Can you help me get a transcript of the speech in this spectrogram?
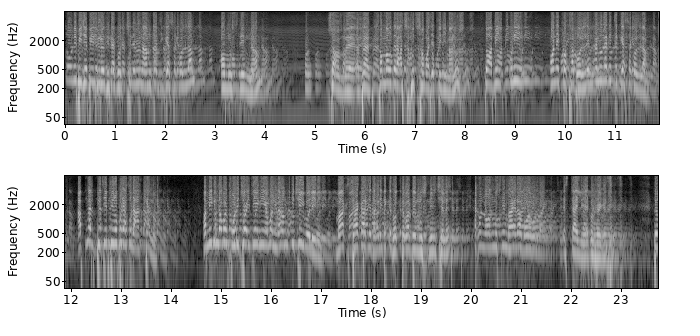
তো উনি বিজেপির বিরোধিতা করছিলেন। নামটা জিজ্ঞাসা করলাম অমুসলিম নাম। আপনার সম্ভবত রাজপুত সমাজের তিনি মানুষ। তো আমি উনি অনেক কথা বললেন আমি ওনাকে জিজ্ঞাসা করলাম আপনার বিজেপির উপরে এত রাগ কেন? আমি কিন্তু আমার পরিচয় দিইনি আমার নাম কিছুই বলিনি। মাস্ক ঢাকা যে দাঁড়িয়ে থেকে ধরতে পারবে মুসলিম ছেলে। এখন নন মুসলিম ভাইরা বড় বড় দাঁড়িয়ে স্টাইলে এখন হয়ে গেছে। তো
